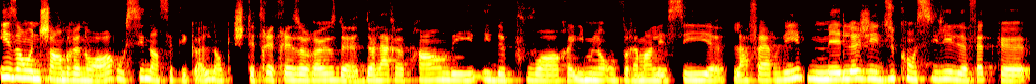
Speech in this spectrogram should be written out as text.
Ils ont une chambre noire aussi dans cette école. Donc, j'étais très, très heureuse de, de la reprendre et, et, de pouvoir, ils me l'ont vraiment laissé euh, la faire vivre. Mais là, j'ai dû concilier le fait que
